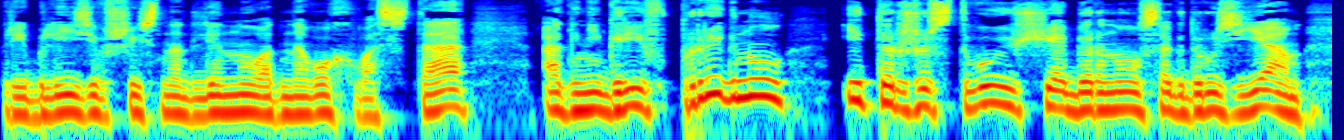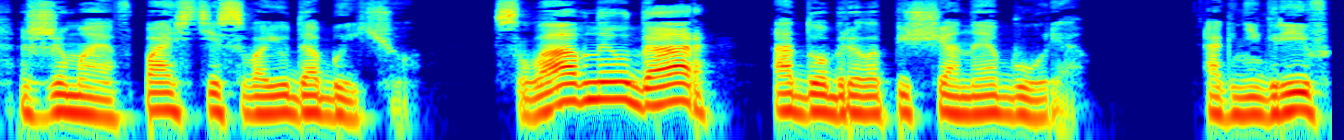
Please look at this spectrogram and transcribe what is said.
Приблизившись на длину одного хвоста, Огнегриф прыгнул и торжествующе обернулся к друзьям, сжимая в пасти свою добычу. «Славный удар!» — одобрила песчаная буря. Огнегриф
